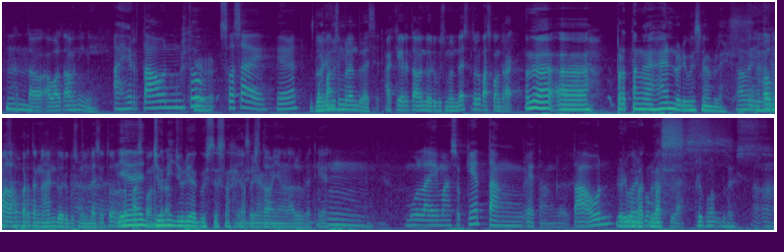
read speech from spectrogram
Hmm. atau awal tahun ini. akhir tahun tuh selesai ya kan 2019 ya? Akhir tahun 2019 itu lepas kontrak. enggak eh, pertengahan 2019 oh, Oh malah pertengahan 2019 itu lepas ya kontrak. Juni Juli Agustus lah Ya hampir setahun yang lalu berarti ya. Hmm. Mulai masuknya tang eh tanggal tahun 2014. 2014. 2015. Heeh.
